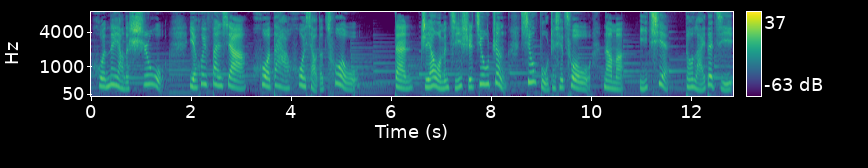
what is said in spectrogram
或那样的失误，也会犯下或大或小的错误。但只要我们及时纠正、修补这些错误，那么一切都来得及。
